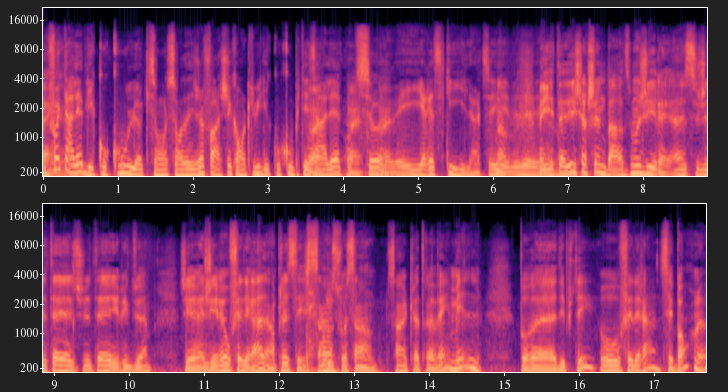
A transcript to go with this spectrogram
Ben, Une fois que t'enlèves les coucous, là, qui sont, sont déjà fâchés contre lui, les coucous, puis t'es Ouais, enlèves, puis ouais, tout ça, ouais. il reste qui, là, tu sais? Euh, Mais il est allé chercher une base. Moi, j'irais. hein. Si j'étais j'étais Éric Duhem, j'irais j'irais au fédéral. En plus, c'est 160, 180 000 pour euh, député au fédéral. C'est bon, là.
